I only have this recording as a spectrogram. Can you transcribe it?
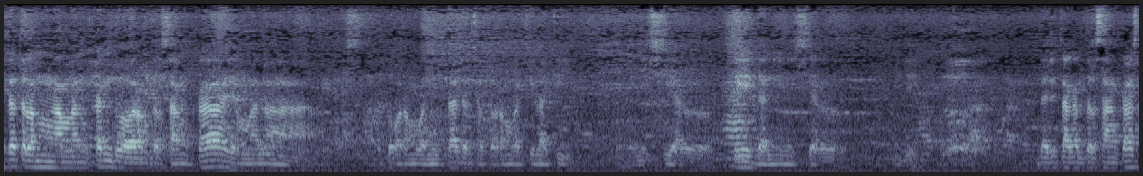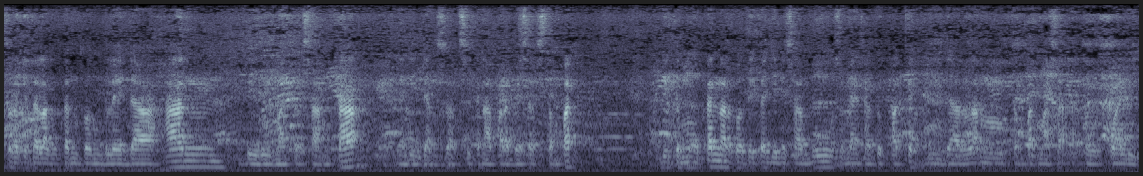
Kita telah mengamankan dua orang tersangka yang mana satu orang wanita dan satu orang laki-laki inisial T dan inisial D. Dari tangan tersangka setelah kita lakukan penggeledahan di rumah tersangka yang diinstruksikan aparat desa setempat ditemukan narkotika jenis sabu sebanyak satu paket di dalam tempat masak atau kuali.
